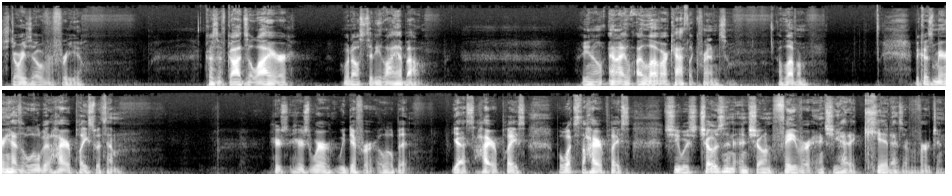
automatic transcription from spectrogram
story's over for you. Because if God's a liar, what else did he lie about? You know, and I, I love our Catholic friends. I love them. Because Mary has a little bit higher place with them. Here's, here's where we differ a little bit. Yes, higher place. But what's the higher place? She was chosen and shown favor, and she had a kid as a virgin.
